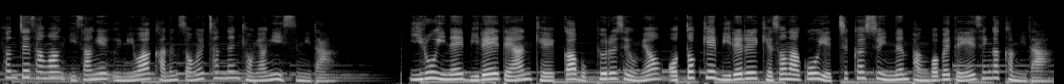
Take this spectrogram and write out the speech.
현재 상황 이상의 의미와 가능성을 찾는 경향이 있습니다. 이로 인해 미래에 대한 계획과 목표를 세우며 어떻게 미래를 개선하고 예측할 수 있는 방법에 대해 생각합니다.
